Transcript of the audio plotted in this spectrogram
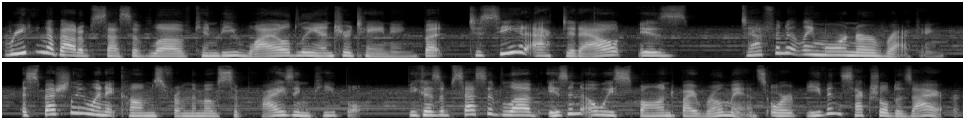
Reading about obsessive love can be wildly entertaining, but to see it acted out is definitely more nerve wracking, especially when it comes from the most surprising people, because obsessive love isn't always spawned by romance or even sexual desire.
